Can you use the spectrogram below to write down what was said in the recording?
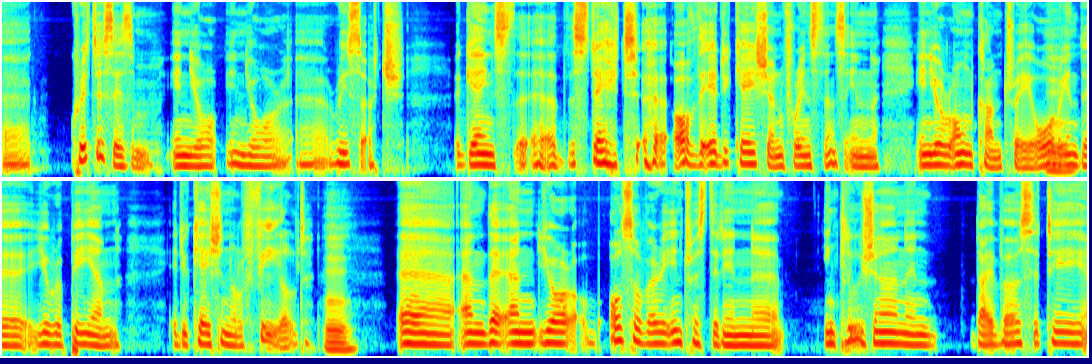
uh, criticism in your in your uh, research against uh, the state of the education, for instance, in in your own country or Mm. in the European educational field. Mm. Uh, and the, and you're also very interested in uh, inclusion and diversity,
